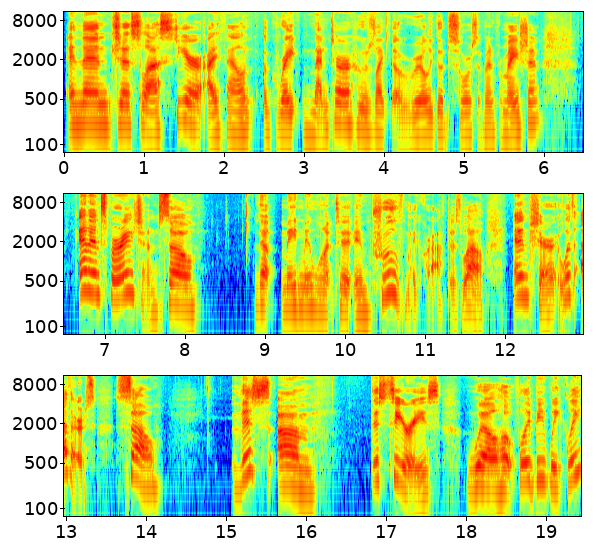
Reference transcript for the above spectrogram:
and then just last year, I found a great mentor who's like a really good source of information and inspiration. So, that made me want to improve my craft as well and share it with others. So this um this series will hopefully be weekly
